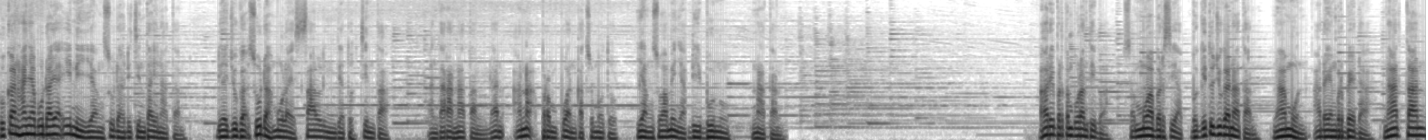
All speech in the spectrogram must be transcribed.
Bukan hanya budaya ini yang sudah dicintai Nathan, dia juga sudah mulai saling jatuh cinta antara Nathan dan anak perempuan Katsumoto yang suaminya dibunuh Nathan. Hari pertempuran tiba, semua bersiap, begitu juga Nathan. Namun ada yang berbeda. Nathan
